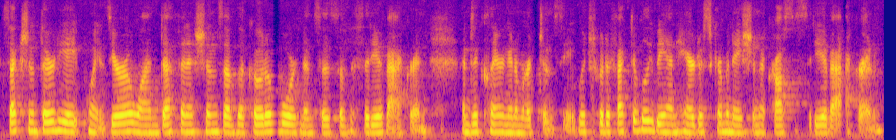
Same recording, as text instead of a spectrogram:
Section 38.01, Definitions of the Code of Ordinances of the City of Akron, and declaring an emergency, which would effectively ban hair discrimination across the City of Akron.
